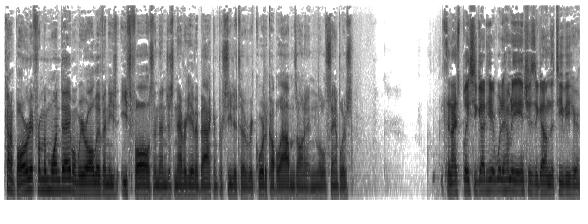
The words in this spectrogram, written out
kind of borrowed it from him one day when we were all living East, East Falls, and then just never gave it back and proceeded to record a couple albums on it and little samplers. It's a nice place you got here. What? How many inches you got on the TV here?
